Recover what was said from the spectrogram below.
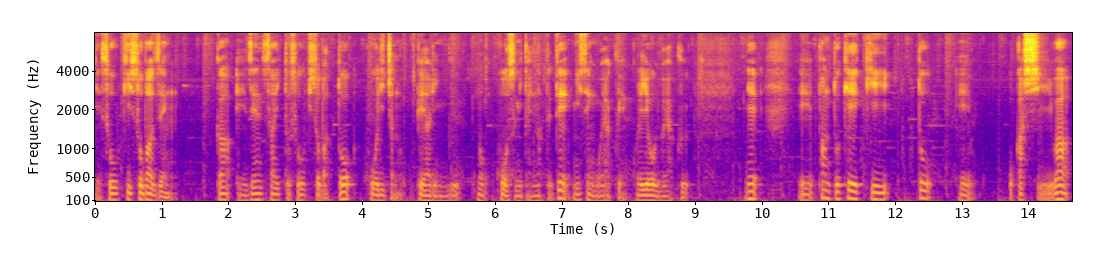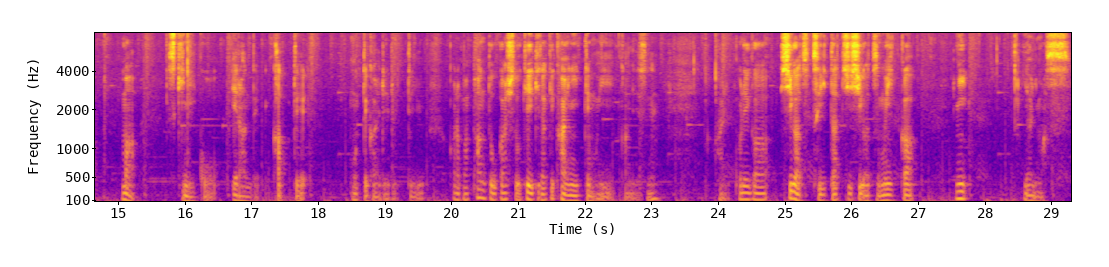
で早期そば膳。が、えー前菜と早期そばとほうじ茶のペアリングのコースみたいになってて2500円。これ要予約。で、えーパンとケーキと、えーお菓子はまあ好きにこう選んで買って持って帰れるっていう。からまあパンとお菓子とケーキだけ買いに行ってもいい感じですね。はい。これが4月1日4月6日にやります。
